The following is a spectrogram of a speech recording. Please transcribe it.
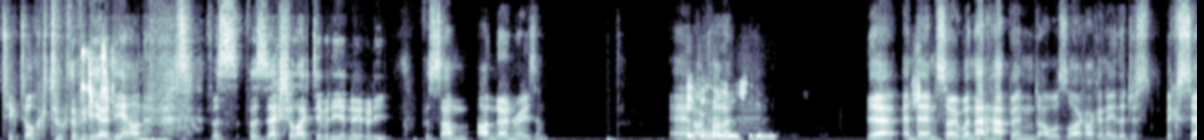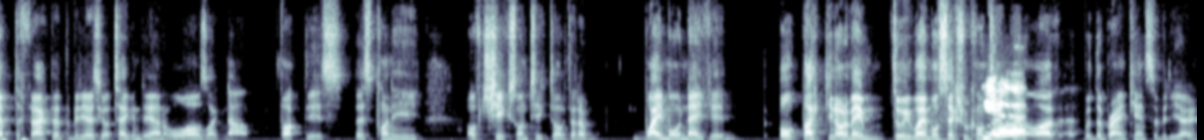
TikTok took the video down for, for sexual activity and nudity for some unknown reason. And Even though kinda, you sort of yeah, and then so when that happened, I was like, I can either just accept the fact that the videos got taken down, or I was like, nah, fuck this. There's plenty of chicks on TikTok that are way more naked, or like, you know what I mean, doing way more sexual content Yeah. than I've with the brain cancer video.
